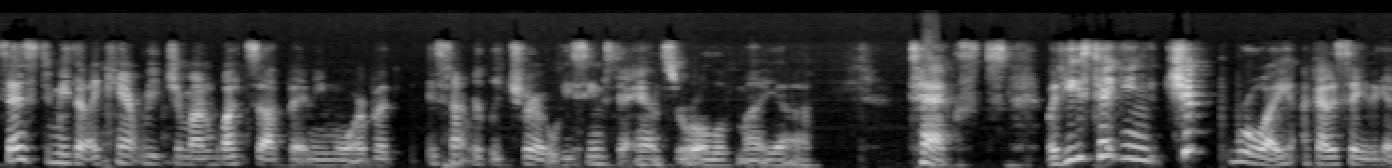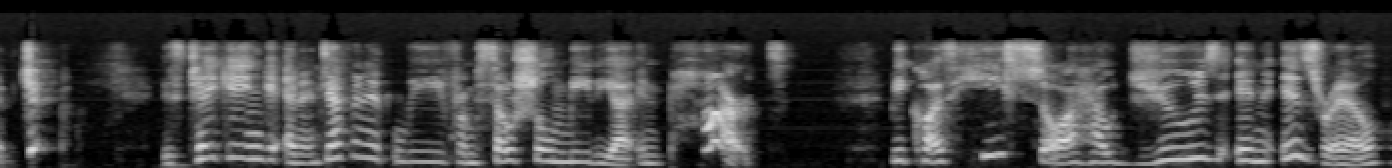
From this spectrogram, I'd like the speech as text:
says to me that I can't reach him on WhatsApp anymore, but it's not really true. He seems to answer all of my uh, texts. But he's taking Chip Roy, I got to say it again, Chip is taking an indefinite leave from social media in part because he saw how Jews in Israel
